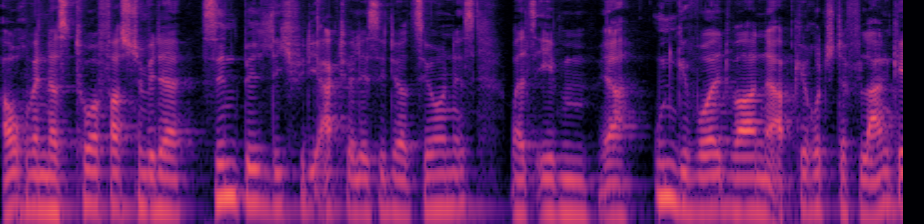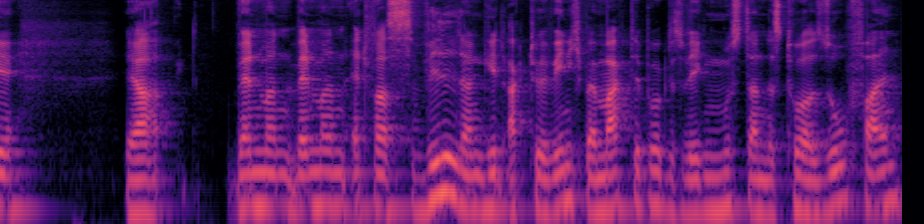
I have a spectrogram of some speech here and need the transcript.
Auch wenn das Tor fast schon wieder sinnbildlich für die aktuelle Situation ist, weil es eben ja ungewollt war, eine abgerutschte Flanke. Ja, wenn man, wenn man etwas will, dann geht aktuell wenig bei Magdeburg, deswegen muss dann das Tor so fallen.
